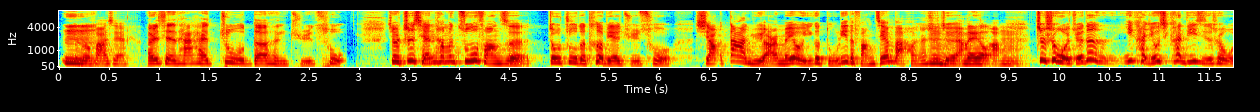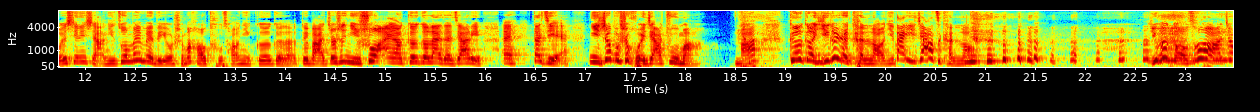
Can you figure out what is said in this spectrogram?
有没有嗯发现？而且他还住的很局促，就之前他们租房子都住的特别局促，小大女儿没有一个独立的房间吧，好像是这样，没有啊。嗯就是我觉得一看，尤其看第一集的时候，我就心里想，你做妹妹的有什么好吐槽你哥哥的，对吧？就是你说，哎呀，哥哥赖在家里，哎，大姐，你这不是回家住吗？啊，哥哥一个人啃老，你带一家子啃老。有没有搞错啊？就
